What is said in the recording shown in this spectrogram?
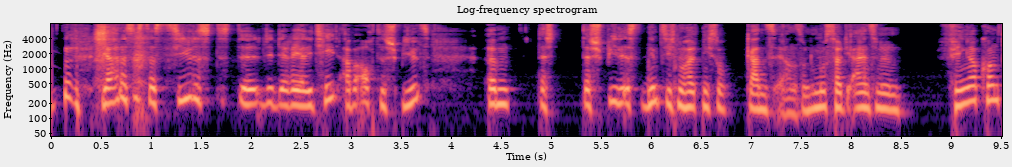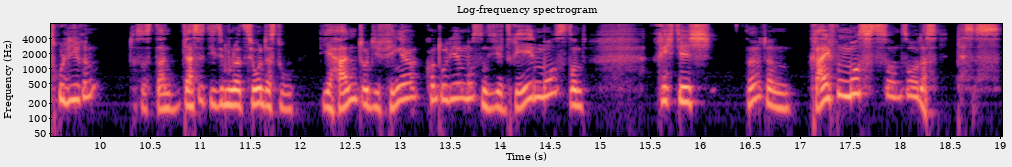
Ja, das ist das Ziel des, des, der, der Realität, aber auch des Spiels. Ähm, das, das Spiel ist, nimmt sich nur halt nicht so ganz ernst. Und du musst halt die einzelnen Finger kontrollieren. Das ist dann, das ist die Simulation, dass du die Hand und die Finger kontrollieren musst und die drehen musst und richtig ne, dann greifen musst und so. Das, das ist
